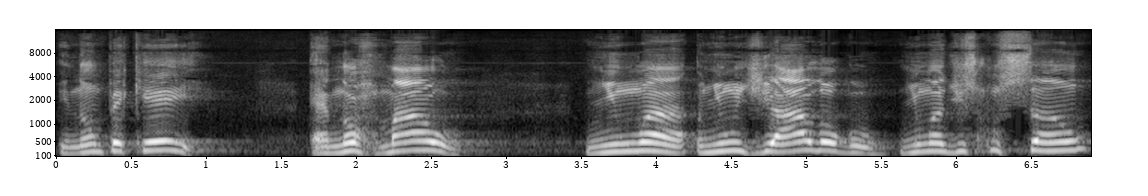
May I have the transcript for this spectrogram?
e não pequei. É normal, nenhuma, nenhum diálogo, nenhuma discussão,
